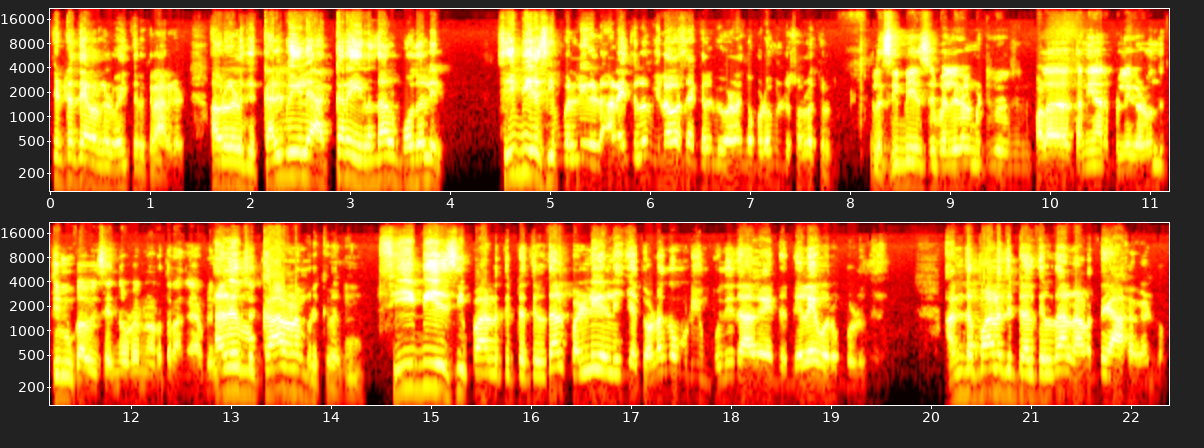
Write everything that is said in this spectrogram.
திட்டத்தை அவர்கள் வைத்திருக்கிறார்கள். அவர்களுக்கு கல்வியிலே அக்கறை இருந்தால் முதலில் சிபிஎஸ்இ பள்ளிகள் அனைத்திலும் இலவச கல்வி வழங்கப்படும் என்று சொல்ல சொல்லுங்கள் இல்ல சிபிஎஸ்இ பள்ளிகள் மெட்ரிகுலேஷன் பல தனியார் பள்ளிகள் வந்து திமுகவை சேர்ந்தவுடன் நடத்துறாங்க அது காரணம் இருக்கிறது. சிபிஎஸ்இ பாடத்திட்டத்தில் தான் பள்ளிகள் இங்கே தொடங்க முடியும் புதிதாக என்று நிலை வரும் பொழுது அந்த பாடத்திட்டத்தில் தான் நடத்தே ஆக வேண்டும்.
